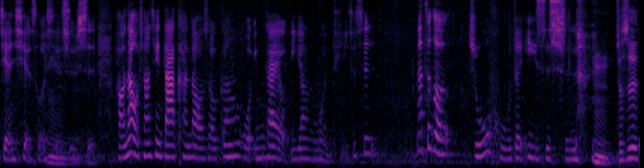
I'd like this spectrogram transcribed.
简写缩写嗯是不是？好，那我相信大家看到的时候，跟我应该有一样的问题，就是那这个竹湖的意思是？嗯，就是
